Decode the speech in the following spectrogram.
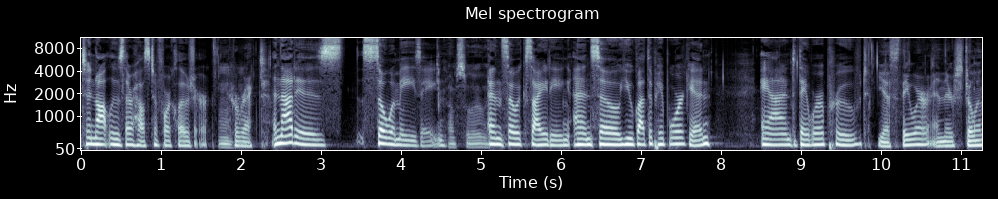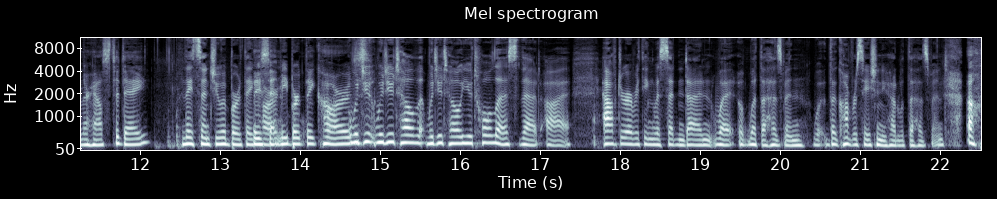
to not lose their house to foreclosure. Correct. And that is so amazing Absolutely. and so exciting. And so you got the paperwork in and they were approved. Yes, they were, and they're still in their house today. And they sent you a birthday They card. sent me birthday cards. Would you would you tell would you tell you told us that uh, after everything was said and done what what the husband what, the conversation you had with the husband Oh,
